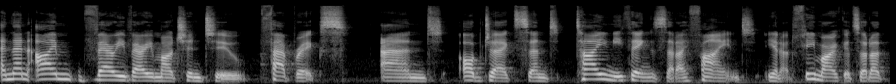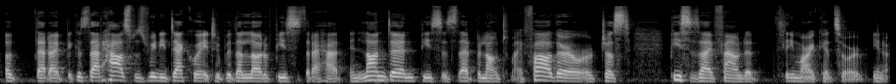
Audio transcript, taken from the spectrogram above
And then I'm very, very much into fabrics and objects and tiny things that I find, you know, at flea markets or that, uh, that I, because that house was really decorated with a lot of pieces that I had in London, pieces that belonged to my father, or just pieces I found at flea markets or, you know.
